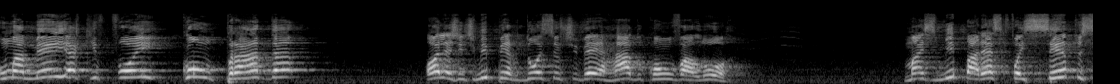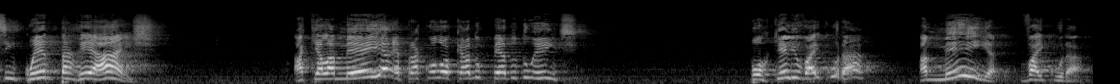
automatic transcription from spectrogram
Uma meia que foi comprada. Olha, gente, me perdoe se eu estiver errado com o valor. Mas me parece que foi 150 reais. Aquela meia é para colocar no pé do doente porque ele vai curar. A meia vai curar.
